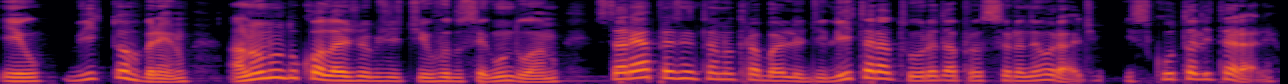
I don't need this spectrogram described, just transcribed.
Eu, Victor Breno, aluno do Colégio Objetivo do segundo ano, estarei apresentando o trabalho de literatura da professora Neurade, Escuta Literária.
